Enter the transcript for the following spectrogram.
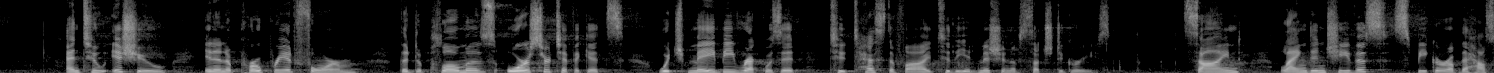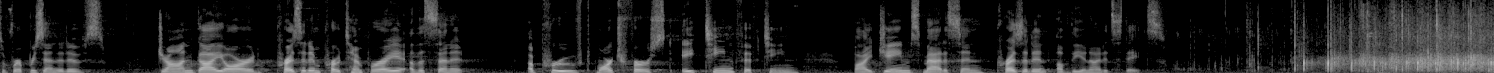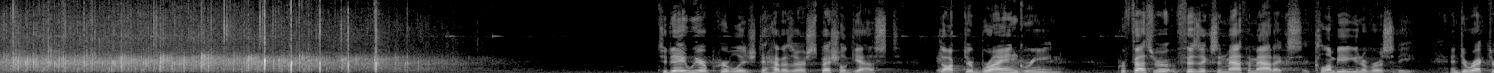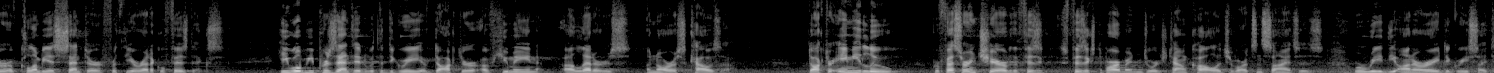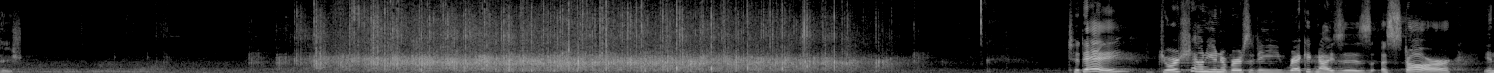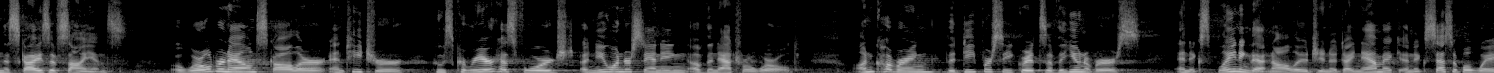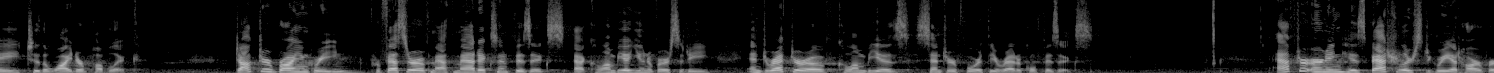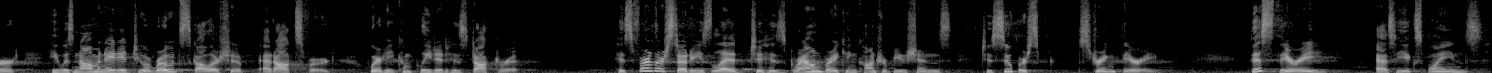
and to issue in an appropriate form the diplomas or certificates which may be requisite to testify to the admission of such degrees. Signed, Langdon Cheves, Speaker of the House of Representatives, John Gaillard, President pro tempore of the Senate, approved March 1st, 1815, by James Madison, President of the United States. Today we are privileged to have as our special guest Dr. Brian Greene, Professor of Physics and Mathematics at Columbia University and Director of Columbia's Center for Theoretical Physics. He will be presented with the degree of Doctor of Humane uh, Letters, honoris causa. Dr. Amy Liu, professor and chair of the Physics, Physics Department in Georgetown College of Arts and Sciences, will read the honorary degree citation. Today, Georgetown University recognizes a star in the skies of science, a world-renowned scholar and teacher whose career has forged a new understanding of the natural world, uncovering the deeper secrets of the universe and explaining that knowledge in a dynamic and accessible way to the wider public. Dr. Brian Greene, professor of mathematics and physics at Columbia University and director of Columbia's Center for Theoretical Physics. After earning his bachelor's degree at Harvard, he was nominated to a Rhodes Scholarship at Oxford, where he completed his doctorate. His further studies led to his groundbreaking contributions to superstring theory. This theory, as he explains,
